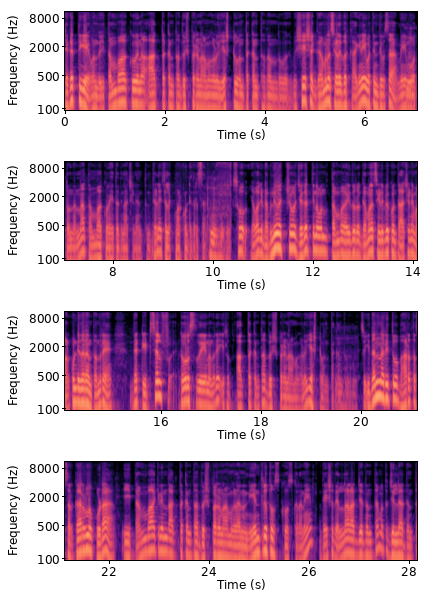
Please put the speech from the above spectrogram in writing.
ಜಗತ್ತಿಗೆ ಒಂದು ಈ ತಂಬಾಕುವಿನ ಆಗ್ತಕ್ಕಂಥ ದುಷ್ಪರಿಣಾಮಗಳು ಎಷ್ಟು ಅಂತಕ್ಕಂಥದ್ದೊಂದು ವಿಶೇಷ ಗಮನ ಸೆಳೆದಕ್ಕಾಗಿಯೇ ಇವತ್ತಿನ ದಿವಸ ಮೇ ಮೂವತ್ತೊಂದನ್ನು ತಂಬಾಕು ರಹಿತ ದಿನಾಚರಣೆ ಅಂತಂತೇಳಿ ಸೆಲೆಕ್ಟ್ ಮಾಡ್ಕೊಂಡಿದ್ರು ಸರ್. ಸೊ ಯಾವಾಗ ಡಬ್ಲ್ಯೂ ಎಚ್ ಜಗತ್ತಿನ ಒಂದು ತಂಬ ಇದರ ಗಮನ ಸೆಳಿಬೇಕು ಅಂತ ಆಚರಣೆ ಮಾಡ್ಕೊಂಡಿದ್ದಾರೆ ಅಂತಂದ್ರೆ ದಟ್ ಇಟ್ ಸೆಲ್ಫ್ ತೋರಿಸ್ತದೆ ಏನಂದ್ರೆ ಇದು ಆಗ್ತಕ್ಕಂಥ ದುಷ್ಪರಿಣಾಮಗಳು ಎಷ್ಟು ಅಂತಕ್ಕಂಥದ್ದು. ಸೊ ಇದನ್ನರಿತು ಭಾರತ ಸರ್ಕಾರನೂ ಕೂಡ ಈ ತಂಬಾಕಿನಿಂದ ಆಗ್ತಕ್ಕಂಥ ದುಷ್ಪರಿಣಾಮಗಳನ್ನು ನಿಯಂತ್ರಿಸೋಸ್ಕರನೇ ದೇಶದ ಎಲ್ಲಾ ರಾಜ್ಯಾದ್ಯಂತ ಮತ್ತು ಜಿಲ್ಲಾದ್ಯಂತ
